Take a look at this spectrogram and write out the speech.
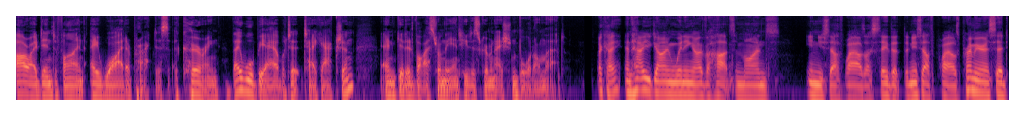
are identifying a wider practice occurring, they will be able to take action and get advice from the Anti Discrimination Board on that. Okay, and how are you going winning over hearts and minds in New South Wales? I see that the New South Wales Premier has said,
